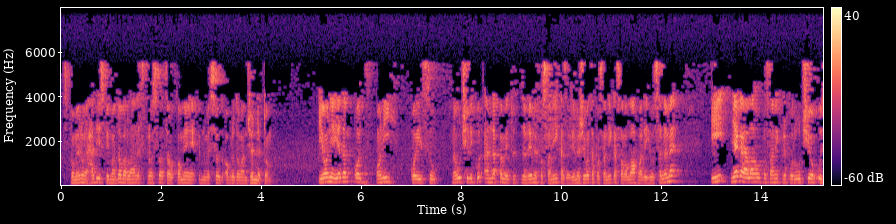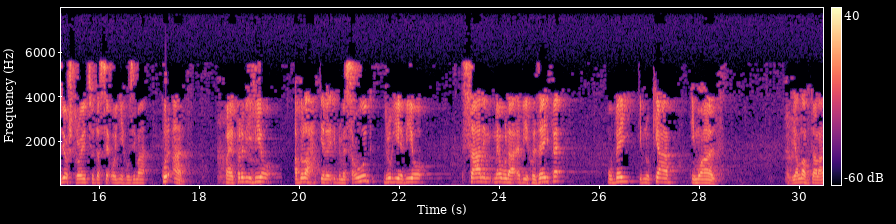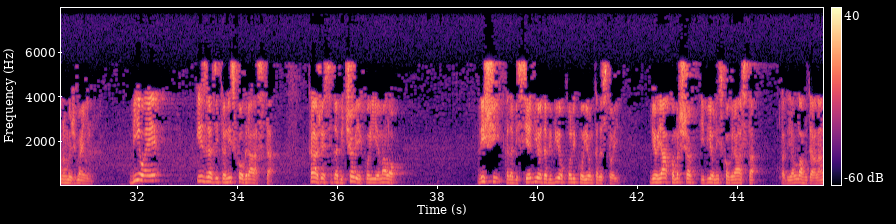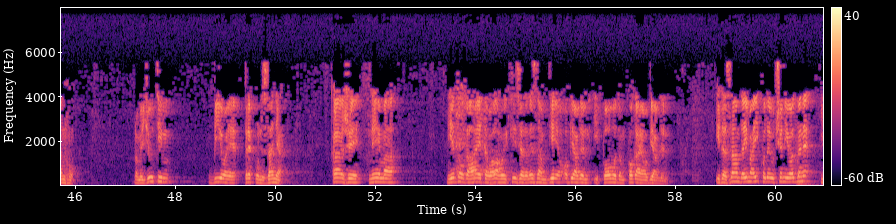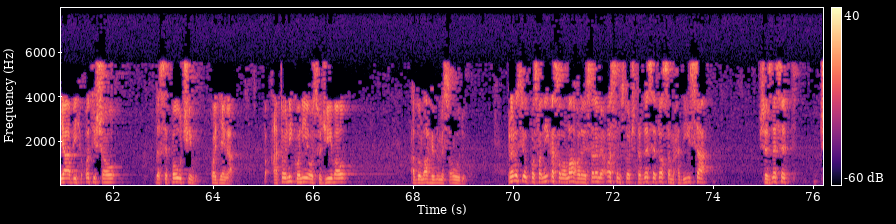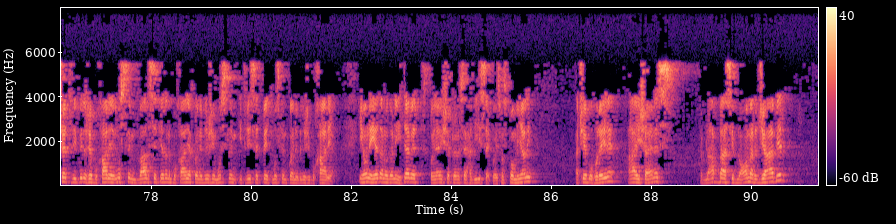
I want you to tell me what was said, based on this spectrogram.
spomenuo je hadis koji ima dobar lanac prosilaca u kome je ibn Mesaud obradovan džennetom. I on je jedan od onih koji su naučili Kur'an na pamet za vrijeme poslanika, za vrijeme života poslanika sallallahu alaihi wasallame I njega je Allahov poslanik preporučio uz još trojicu da se od njih uzima Kur'an. Pa je prvi bio Abdullah ibn Mas'ud, drugi je bio Salim Meula Ebi Huzeife, Ubej ibn Kjab i Muaz. Radi Allahu ta'ala anhu međma'in. Bio je izrazito niskog rasta. Kaže se da bi čovjek koji je malo viši kada bi sjedio, da bi bio koliko i on kada stoji bio jako mršav i bio niskog rasta, radi Allahu ta'ala anhu. No međutim, bio je prepun znanja. Kaže, nema nijednog ajeta u Allahovi knjizi, da ne znam gdje je objavljen i povodom koga je objavljen. I da znam da ima iko da je učeniji od mene, ja bih otišao da se poučim kod njega. A to niko nije osuđivao Abdullah ibn Mesaudu. prenosi od poslanika sallallahu alejhi ve selleme 848 hadisa 64 bilježe Buharija i Muslim 21 Buharija koje ne bilježi Muslim i 35 Muslim koje ne bilježi Buharija i on je jedan od onih devet koji najviše prenose hadise koje smo spominjali znači Ebu Hureyre Aisha Enes Ibn Abbas Ibn Omar Džabir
